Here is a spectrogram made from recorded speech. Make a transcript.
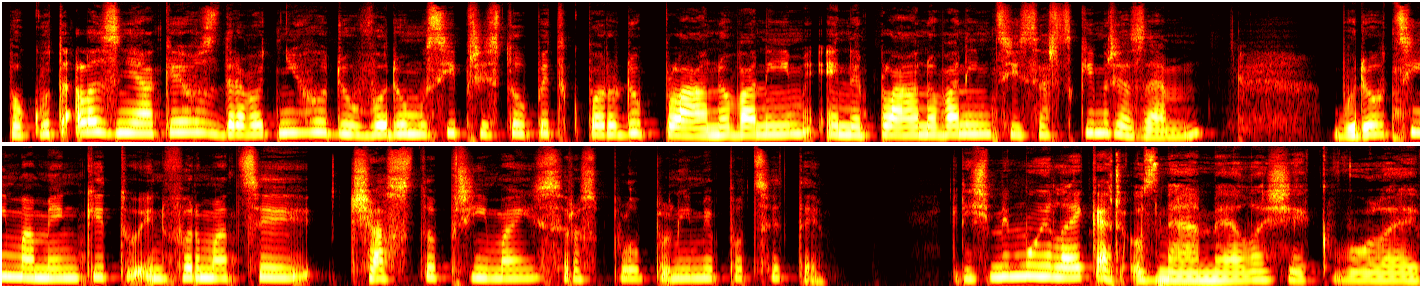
Pokud ale z nějakého zdravotního důvodu musí přistoupit k porodu plánovaným i neplánovaným císařským řezem, budoucí maminky tu informaci často přijímají s rozpluplnými pocity. Když mi můj lékař oznámil, že kvůli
